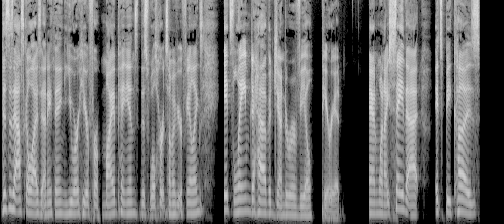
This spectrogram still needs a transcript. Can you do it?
This is Ask Iliza Anything. You are here for my opinions. This will hurt some of your feelings. It's lame to have a gender reveal, period. And when I say that, it's because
